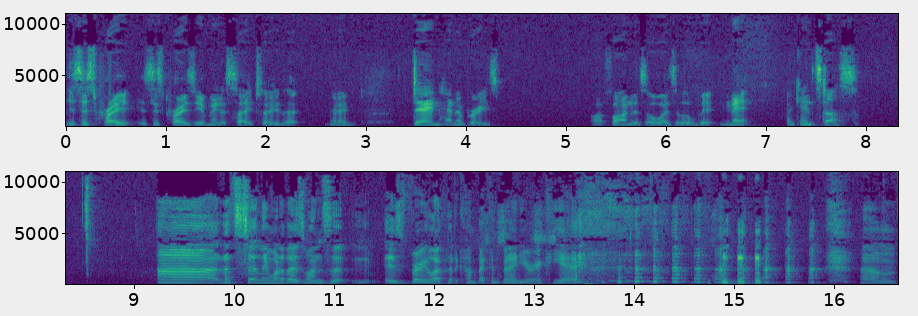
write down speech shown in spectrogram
Is this cra- Is this crazy of me to say too that you know Dan Hannebery's I find is always a little bit meh against us. Uh, that's certainly one of those ones that is very likely to come back and burn you, Rick. Yeah. um,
